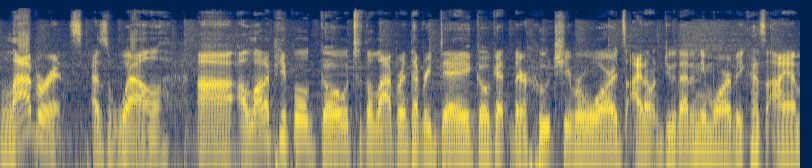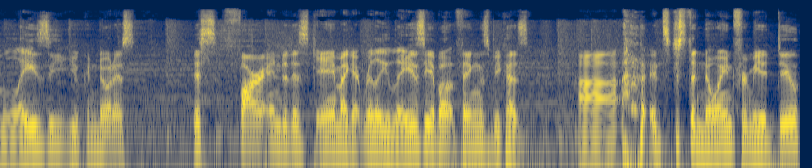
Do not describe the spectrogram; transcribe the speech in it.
labyrinths as well, uh, a lot of people go to the labyrinth every day, go get their hoochie rewards. I don't do that anymore because I am lazy. You can notice this far into this game, I get really lazy about things because uh, it's just annoying for me to do,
